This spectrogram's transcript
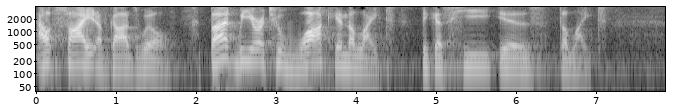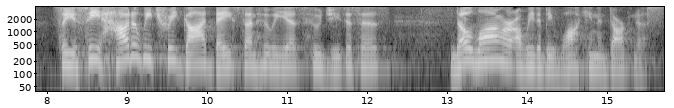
outside of God's will. But we are to walk in the light because He is the light. So you see, how do we treat God based on who He is, who Jesus is? No longer are we to be walking in darkness.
